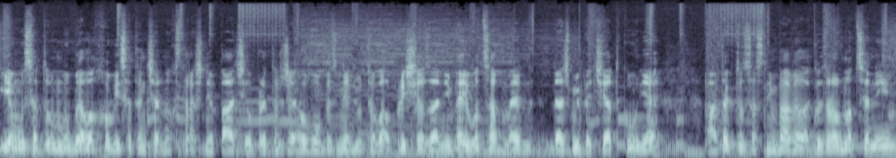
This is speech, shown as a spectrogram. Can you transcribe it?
jemu sa tomu Belochovi sa ten Černoch strašne páčil, pretože ho vôbec neľutoval. Prišiel za ním, hej, what's up man, dáš mi pečiatku, nie? A takto sa s ním bavil ako s rovnoceným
